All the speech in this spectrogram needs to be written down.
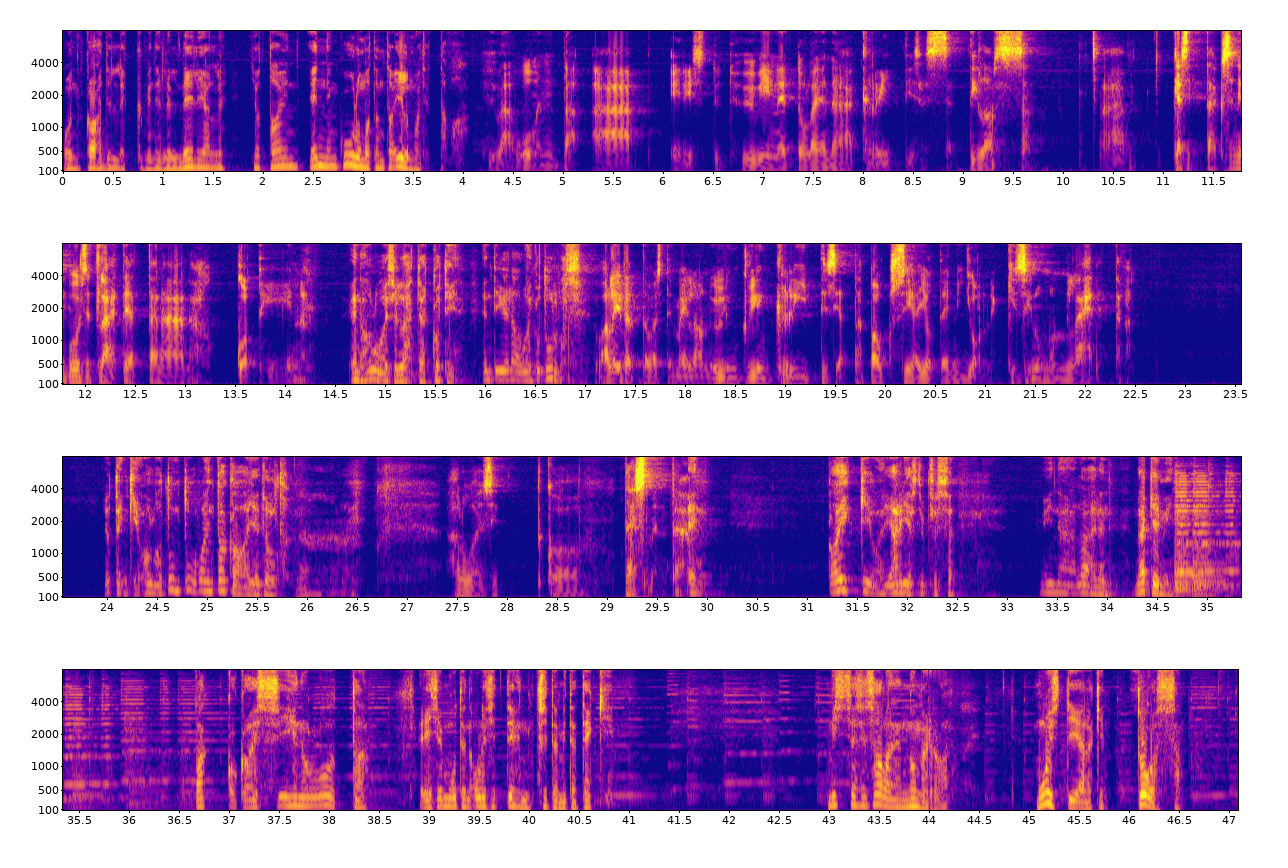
on 24 jotain ennen kuulumatonta ilmoitettavaa. Hyvää huomenta. Ää, edistyt hyvin, et ole enää kriittisessä tilassa. Ää, käsittääkseni voisit lähteä tänään kotiin. En haluaisi lähteä kotiin. En tiedä, olenko turvassa. Valitettavasti meillä on yllin kyllin kriittisiä tapauksia, joten jonnekin sinun on lähdettävä. Jotenkin olo tuntuu vain taka-ajetulta. Haluaisitko täsmentää? En. Kaikki on järjestyksessä. Minä lähden näkemiin. Pakko kai siihen on luottaa. Ei se muuten olisi tehnyt sitä, mitä teki. Missä se salainen numero on? Muistijälki tuossa.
